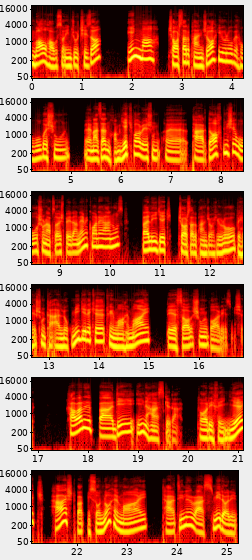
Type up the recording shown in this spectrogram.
باو هاوس و اینجور چیزا این ماه 450 یورو به حقوقشون مزد می‌خوام. یک بار بهشون پرداخت میشه حقوقشون افزایش پیدا نمی‌کنه هنوز. ولی یک 450 یورو بهشون تعلق می‌گیره که توی ماه مای به حسابشون واریز میشه. خبر بعدی این هست که در تاریخ یک 8 و 29 مای تعطیل رسمی داریم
